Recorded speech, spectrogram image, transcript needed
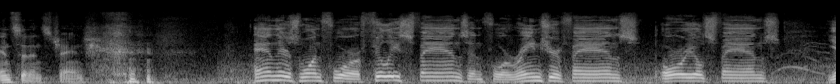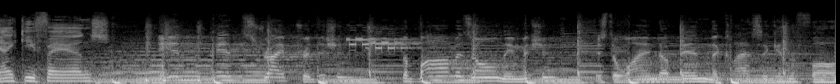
incidents change. and there's one for Phillies fans and for Ranger fans, Orioles fans, Yankee fans. In pinstripe tradition, the bomber's only mission is to wind up in the classic in the fall.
